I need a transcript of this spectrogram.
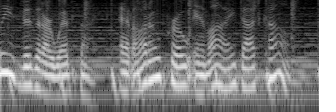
Please visit our website at autopromi.com.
